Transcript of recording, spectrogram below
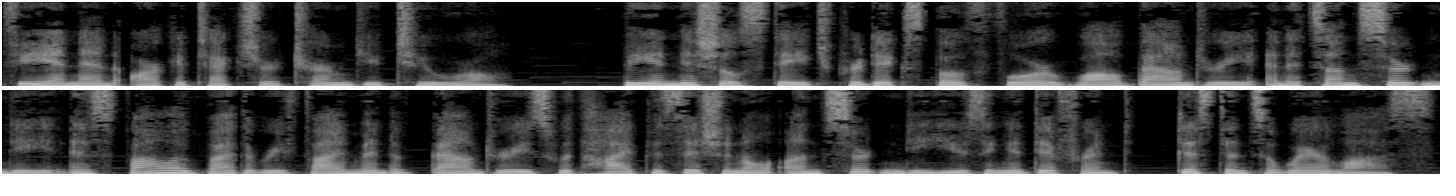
CNN architecture termed U2RL. The initial stage predicts both floor wall boundary and its uncertainty and is followed by the refinement of boundaries with high positional uncertainty using a different, distance aware loss.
